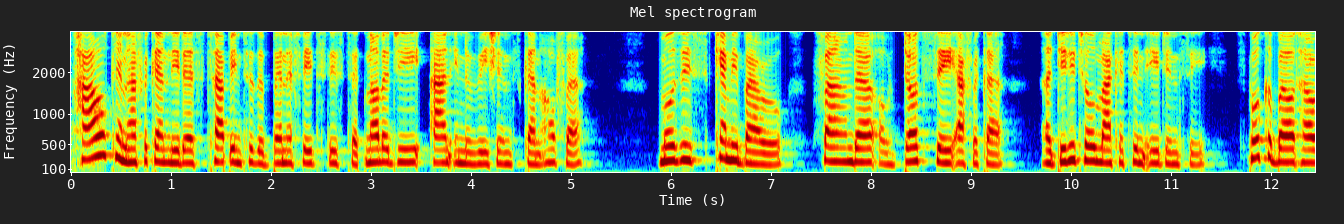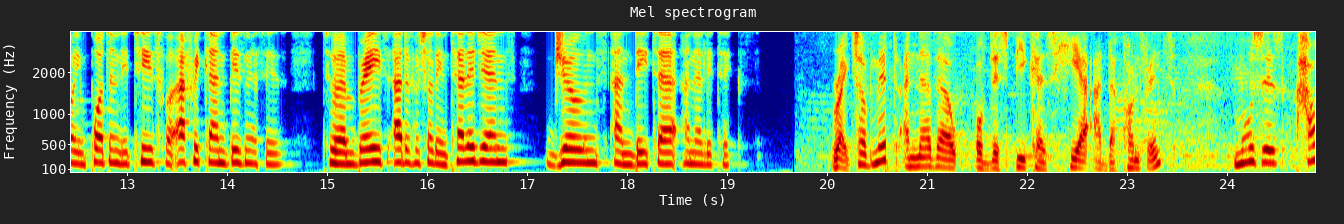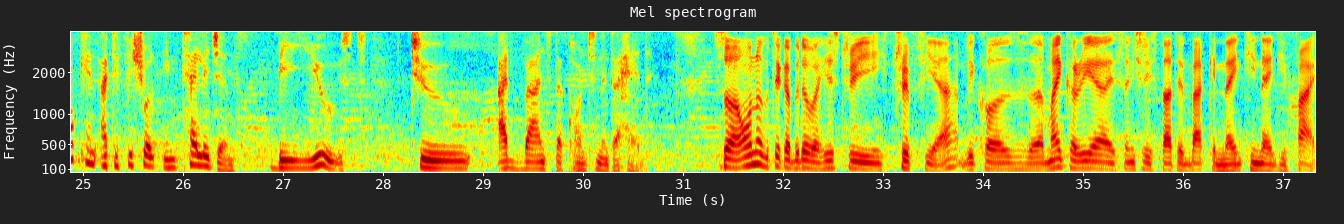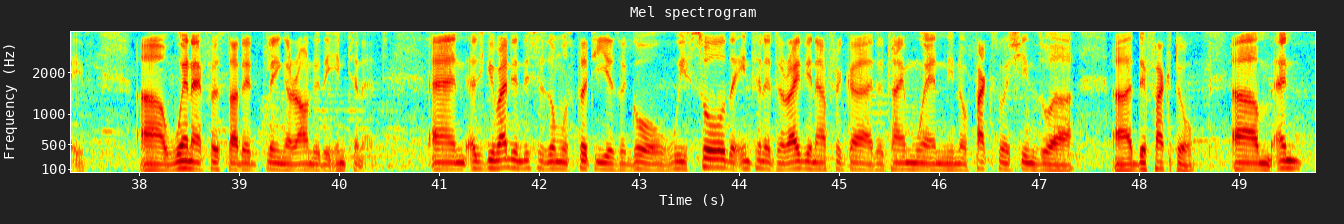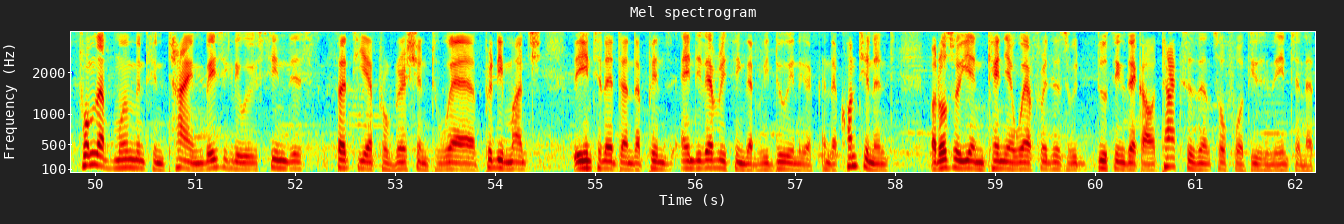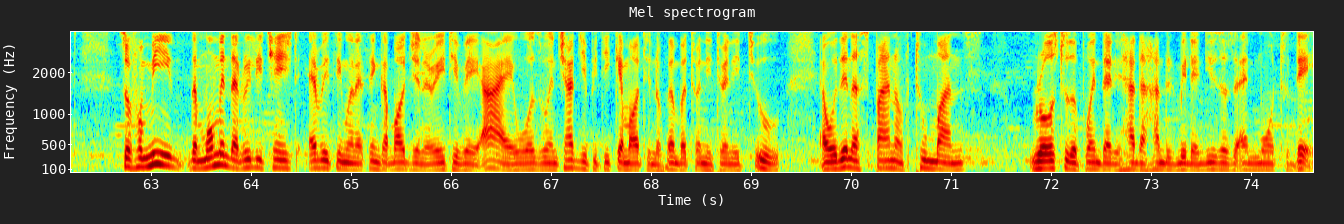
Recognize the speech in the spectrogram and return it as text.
How can African leaders tap into the benefits this technology and innovations can offer? Moses Kemibaro, founder of Dotsavvy Africa, a digital marketing agency, spoke about how important it is for African businesses to embrace artificial intelligence, drones, and data analytics. Right, so I've met another of the speakers here at the conference. Moses, how can artificial intelligence be used to advance the continent ahead? So I want to take a bit of a history trip here because uh, my career essentially started back in 1995 uh, when I first started playing around with the internet. And as you can imagine, this is almost 30 years ago. We saw the internet arrive in Africa at a time when you know fax machines were uh, de facto. Um, and from that moment in time, basically, we've seen this 30 year progression to where pretty much the internet underpins and everything that we do in the, in the continent, but also here in Kenya, where, for instance, we do things like our taxes and so forth using the internet. So for me, the moment that really changed everything when I think about generative AI was when ChatGPT came out in November 2022, and within a span of two months, rose to the point that it had 100 million users and more today.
